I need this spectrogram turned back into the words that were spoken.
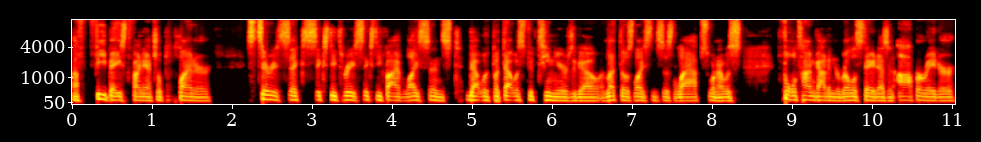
a fee based financial planner, Series 6, 63, 65 licensed. That was, but that was 15 years ago. I let those licenses lapse when I was full time, got into real estate as an operator.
